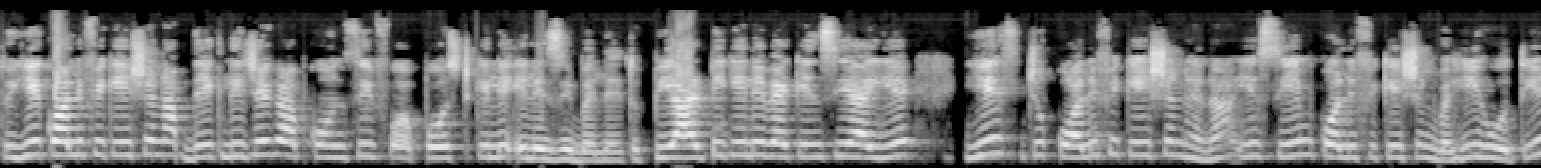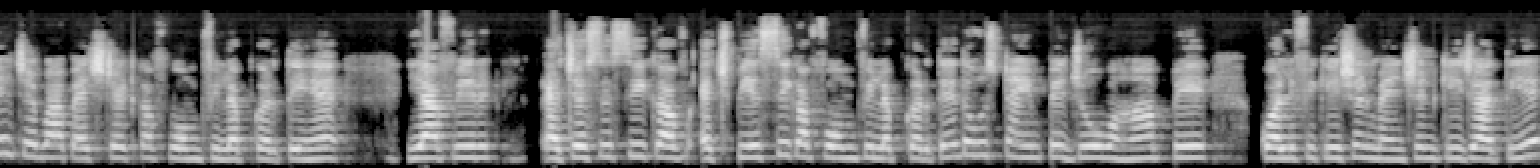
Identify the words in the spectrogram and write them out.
तो ये क्वालिफिकेशन आप देख लीजिएगा, आप कौन सी पोस्ट के लिए एलिजिबल है। तो पीआरटी के लिए वैकेंसी आई है। ये जो क्वालिफिकेशन है ना, ये सेम क्वालिफिकेशन वही होती है जब आप एच का फॉर्म फिलअप करते हैं या फिर एच का एचपीएससी का फॉर्म फिलअप करते हैं तो उस टाइम पे जो वहाँ पे क्वालिफिकेशन मैंशन की जाती है,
